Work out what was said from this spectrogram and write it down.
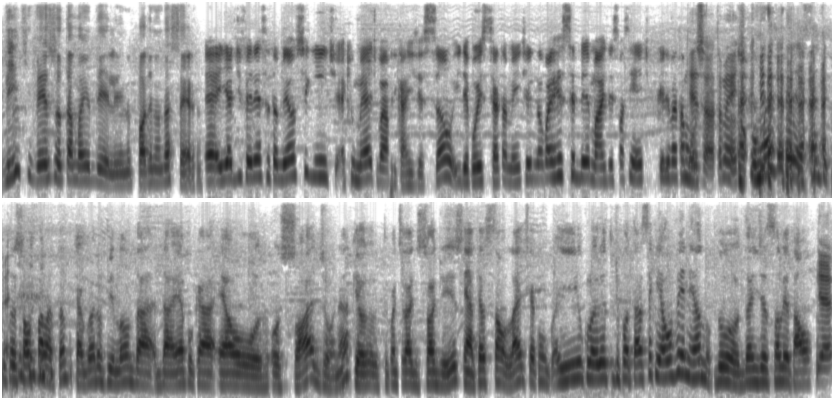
20 vezes o tamanho dele. Não pode não dar certo. É, e a diferença também é o seguinte: é que o médico vai aplicar a injeção e depois, certamente, ele não vai receber mais desse paciente porque ele vai estar morto. Exatamente. O mais interessante é que o pessoal fala tanto que agora o vilão da, da época é o, o sódio, né? Que a quantidade de sódio é isso. Tem até o saulite, que é com, e o cloreto de potássio que é o veneno do, da injeção letal. É.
